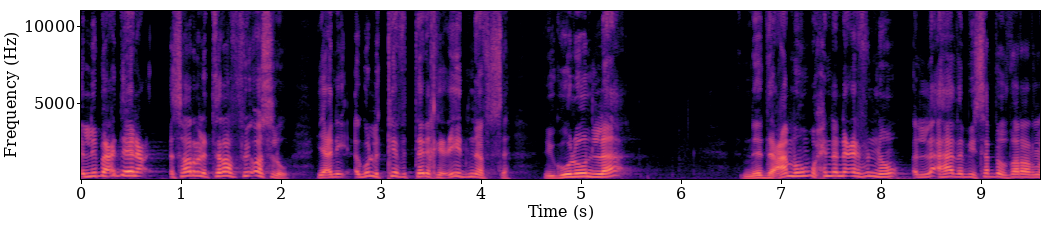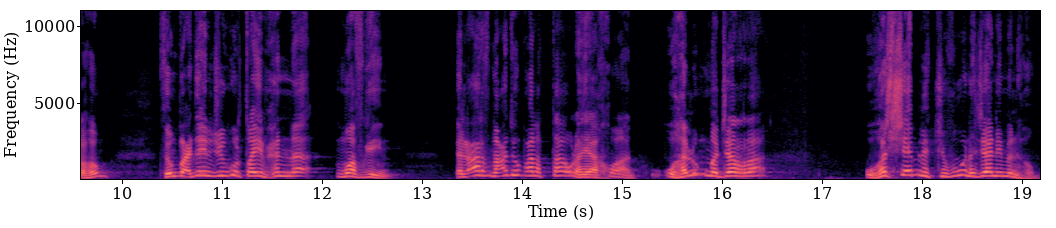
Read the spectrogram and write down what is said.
اللي بعدين صار الاعتراف في أسلو يعني أقول لك كيف التاريخ يعيد نفسه. يقولون لا ندعمهم وحنا نعرف إنه لا هذا بيسبب ضرر لهم. ثم بعدين يجي يقول طيب حنا موافقين. العرض معدوب على الطاولة يا أخوان. وهلم جرة وهالشيء اللي تشوفونه جاني منهم.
